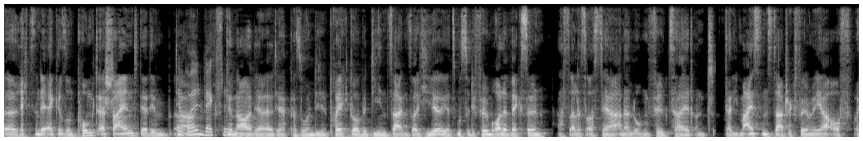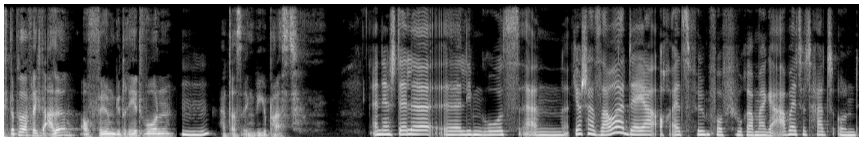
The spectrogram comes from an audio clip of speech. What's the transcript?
rechts in der Ecke so ein Punkt erscheint, der dem Der Rollenwechsel. genau der der Person, die den Projektor bedient, sagen soll: Hier, jetzt musst du die Filmrolle wechseln. Hast alles aus der analogen Filmzeit und da die meisten Star Trek Filme ja auf, ich glaube sogar vielleicht alle auf Film gedreht wurden, Mhm. hat das irgendwie gepasst. An der Stelle äh, lieben Gruß an Joscha Sauer, der ja auch als Filmvorführer mal gearbeitet hat und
